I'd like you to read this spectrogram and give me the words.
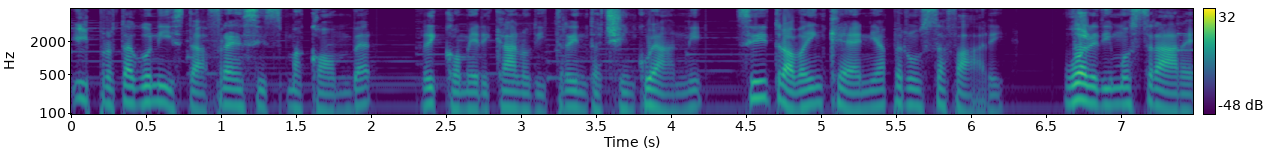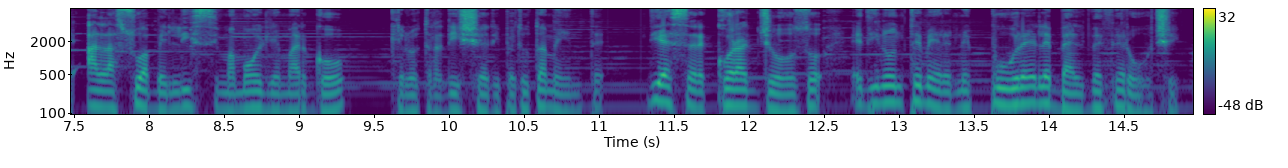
il protagonista Francis Macomber, ricco americano di 35 anni, si ritrova in Kenya per un safari. Vuole dimostrare alla sua bellissima moglie Margot, che lo tradisce ripetutamente, di essere coraggioso e di non temere neppure le belve feroci.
